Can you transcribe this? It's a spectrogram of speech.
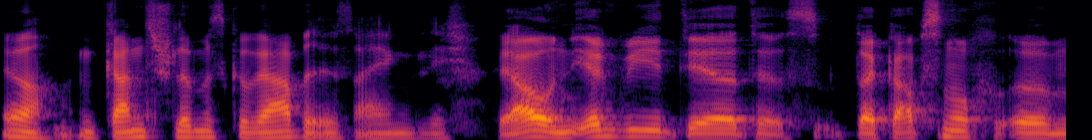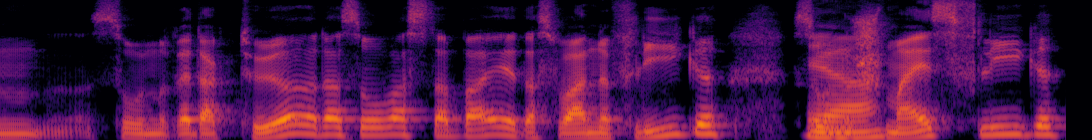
ja, 'n ganz schlimmes Gewerbe ist eigentlich. Ja, und irgendwie der das da gab's noch, ähm, so 'n Redakteur oder so was dabei. Das war 'ne Fliege, so Ja. Schmeißfliege.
